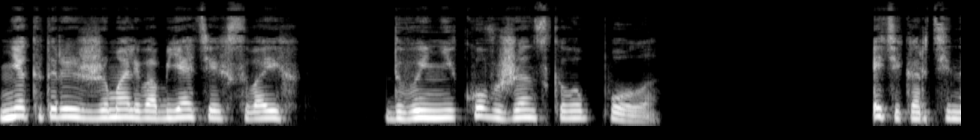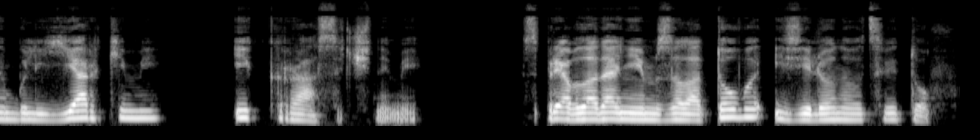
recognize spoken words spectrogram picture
некоторые сжимали в объятиях своих двойников женского пола. Эти картины были яркими и красочными, с преобладанием золотого и зеленого цветов.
